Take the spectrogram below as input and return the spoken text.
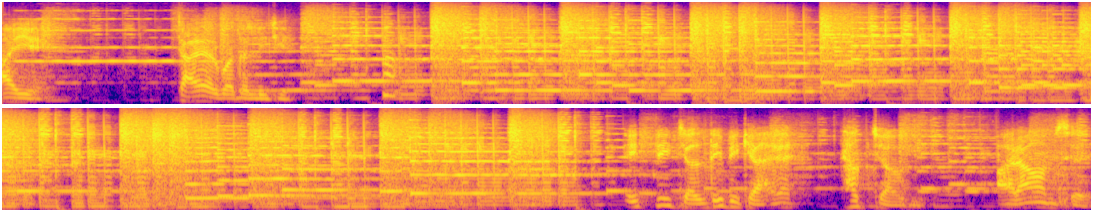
आइए टायर बदल लीजिए। इतनी जल्दी भी क्या है? थक जाओगी। आराम से।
